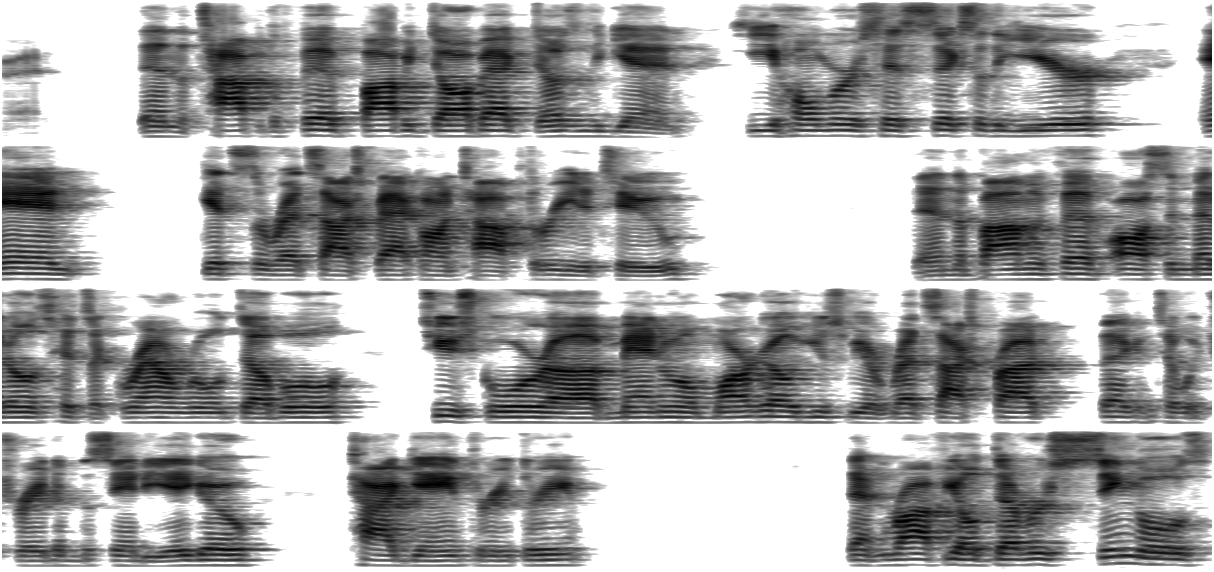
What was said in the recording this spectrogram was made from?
right. Then the top of the fifth, Bobby Dalbec does it again. He homers his sixth of the year and gets the Red Sox back on top 3 to 2. Then the bottom of fifth, Austin Meadows hits a ground rule double to score uh, Manuel Margot used to be a Red Sox prospect until we traded him to San Diego. Tied game 3 3. Then Rafael Devers singles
